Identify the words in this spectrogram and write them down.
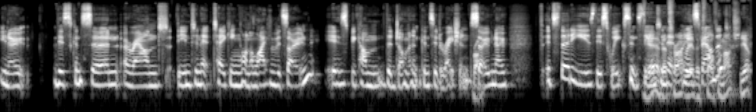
you know, this concern around the internet taking on a life of its own has become the dominant consideration. Right. So, you know, it's 30 years this week since the yeah, internet right. was yeah, founded. Yep.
